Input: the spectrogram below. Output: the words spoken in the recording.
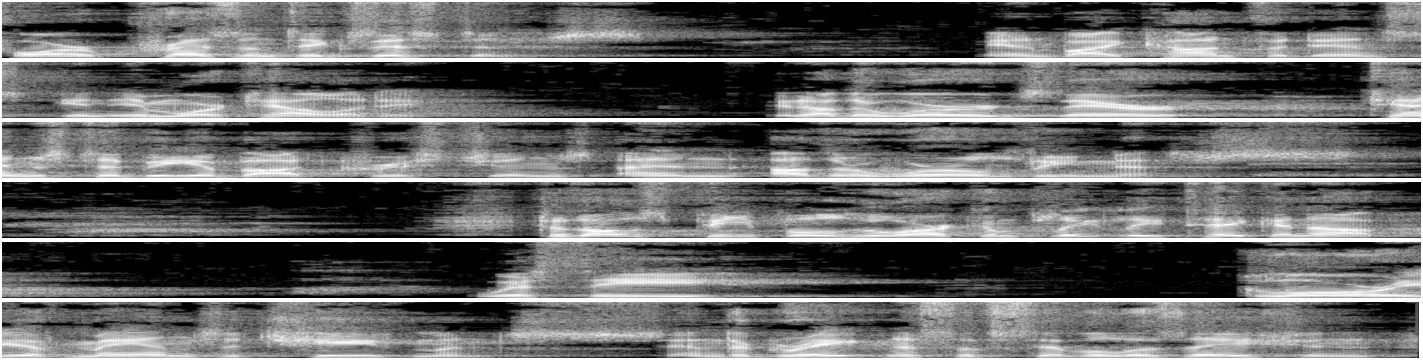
for present existence and by confidence in immortality. In other words, there tends to be about Christians an otherworldliness. To those people who are completely taken up with the glory of man's achievements and the greatness of civilization,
